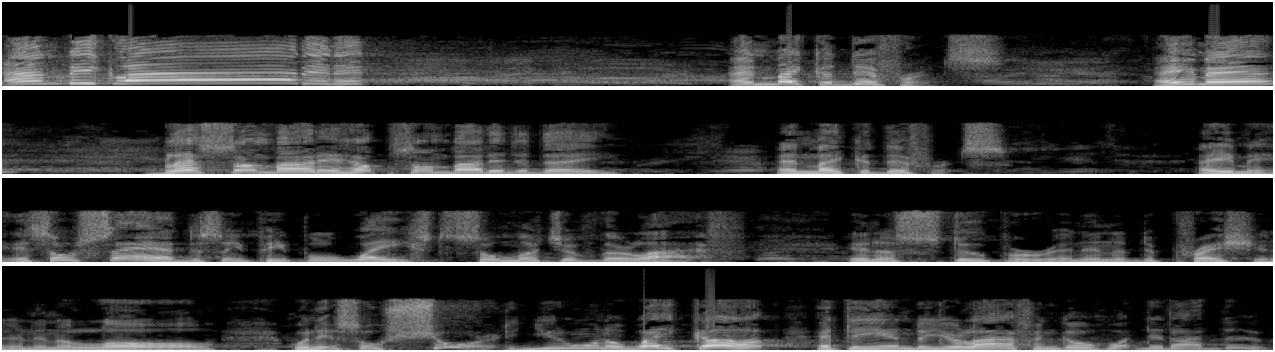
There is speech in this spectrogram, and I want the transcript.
and be glad and make a difference. Amen. Bless somebody, help somebody today and make a difference. Amen. It's so sad to see people waste so much of their life in a stupor and in a depression and in a lull when it's so short and you don't want to wake up at the end of your life and go, what did I do?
